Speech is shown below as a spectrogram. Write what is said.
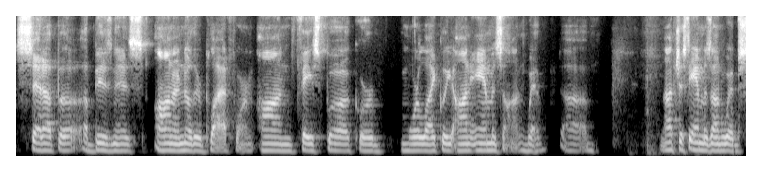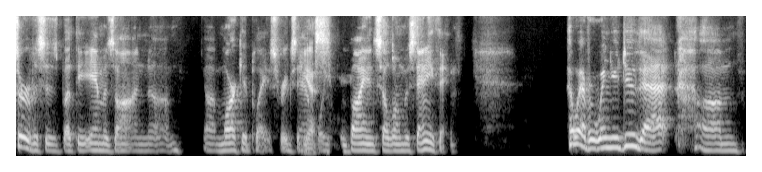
set up a, a business on another platform on facebook or more likely on amazon web uh, not just Amazon Web Services, but the Amazon um, uh, Marketplace, for example. Yes. You can buy and sell almost anything. However, when you do that, um,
